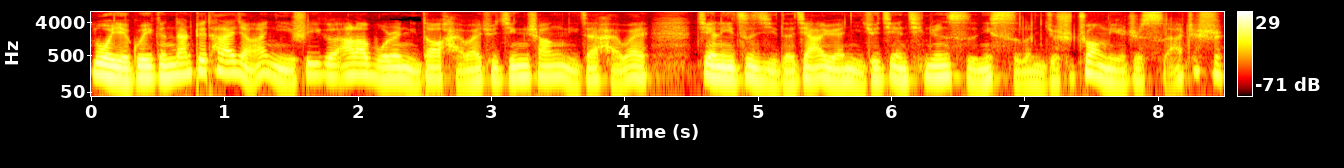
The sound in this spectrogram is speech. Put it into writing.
落叶归根，但对他来讲啊，你是一个阿拉伯人，你到海外去经商，你在海外建立自己的家园，你去建清真寺，你死了你就是壮烈之死啊！这是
